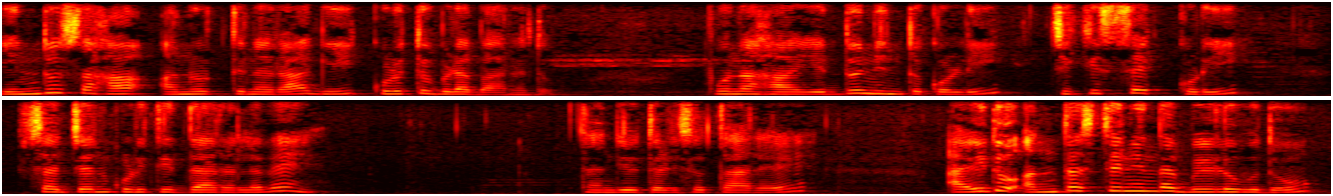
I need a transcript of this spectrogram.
ಎಂದೂ ಸಹ ಅನುರ್ತಿನರಾಗಿ ಕುಳಿತು ಬಿಡಬಾರದು. ಪುನಃ ಎದ್ದು ನಿಂತುಕೊಳ್ಳಿ, ಚಿಕಿತ್ಸೆ ಕೊಡಿ. ಸಜ್ಜನ್ ಕುಳಿತಿದ್ದಾರಲ್ಲವೇ? ತಂದೆಯು ತಿಳಿಸುತ್ತಾರೆ, ಐದು ಅಂತಸ್ತಿನಿಂದ ಬೀಳುವುದು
